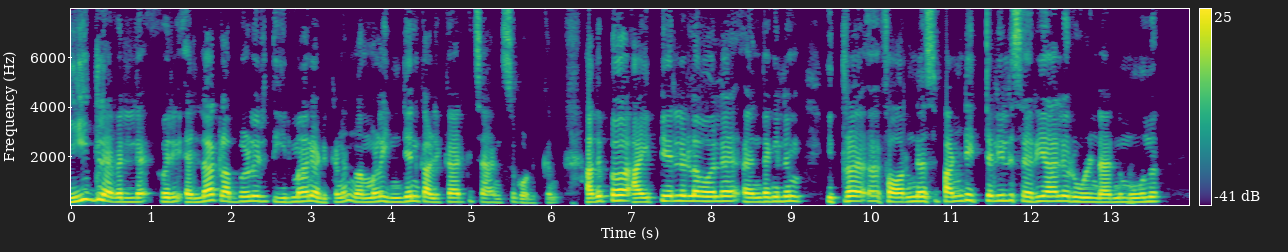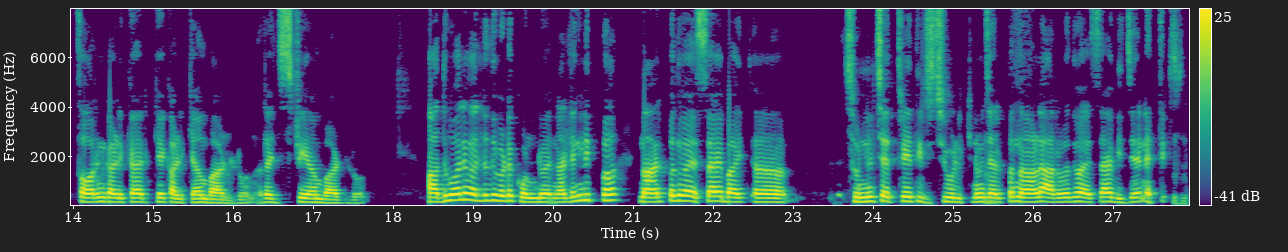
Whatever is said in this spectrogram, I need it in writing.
ലീഗ് ലെവലിൽ ഒരു എല്ലാ ക്ലബുകളും ഒരു തീരുമാനം എടുക്കണം. നമ്മൾ ഇന്ത്യൻ കളിക്കാർക്ക് ചാൻസ് കൊടുക്കണം അതിപ്പോ ഐ പി എല്ലിലുള്ള പോലെ എന്തെങ്കിലും ഇത്ര ഫോറിനേഴ്സ് പണ്ട് ഇറ്റലിയിൽ സെറിയാൽ റൂൾ ഉണ്ടായിരുന്നു. മൂന്ന് ഫോറിൻ കളിക്കാർക്കേ കളിക്കാൻ പാടുള്ളൂ രജിസ്റ്റർ ചെയ്യാൻ പാടുള്ളൂ. അതുപോലെ വല്ലതും ഇവിടെ കൊണ്ടുവരണം. അല്ലെങ്കിൽ ഇപ്പൊ നാൽപ്പത് വയസ്സായ സുനിൽ ഛത്രിയെ തിരിച്ചു വിളിക്കണു ചിലപ്പോ നാളെ അറുപത് വയസ്സായ വിജയനെ തിരിച്ചു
